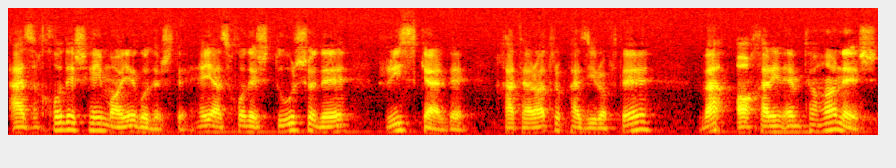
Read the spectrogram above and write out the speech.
از خودش هی مایه گذاشته هی از خودش دور شده ریسک کرده خطرات رو پذیرفته و آخرین امتحانش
